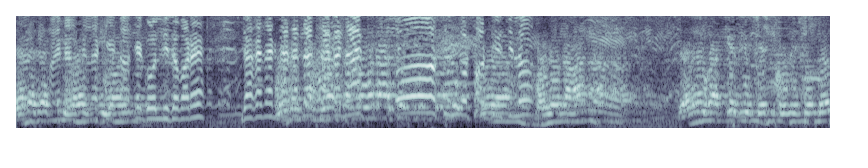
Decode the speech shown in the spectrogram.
দেখা যাক ফাইনাল খেলা কে কাকে গোল দিতে পারে। দেখা যাক দেখা যাক দেখা যাক। ও সুন্দর শট দিয়েছিল। খুবই সুন্দর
